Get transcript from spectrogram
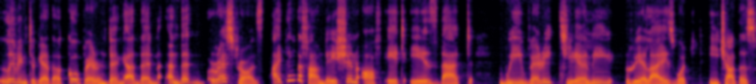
living together, co-parenting, and then, and then restaurants. I think the foundation of it is that we very clearly realize what each other's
